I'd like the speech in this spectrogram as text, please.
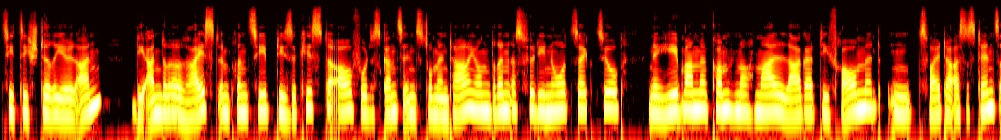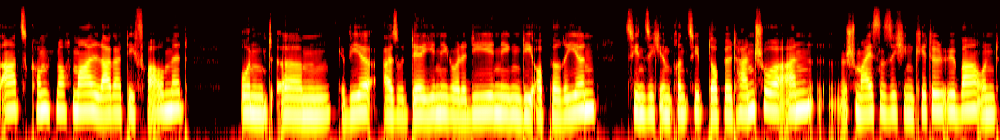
zieht sich steril an, die andere reißt im Prinzip diese Kiste auf, wo das ganze Instrumentarium drin ist für die Notsektion. Eine Hebamme kommt nochmal, lagert die Frau mit. Ein zweiter Assistenzarzt kommt nochmal, lagert die Frau mit. Und ähm, wir, also derjenige oder diejenigen, die operieren, ziehen sich im Prinzip doppelt Handschuhe an, schmeißen sich einen Kittel über und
